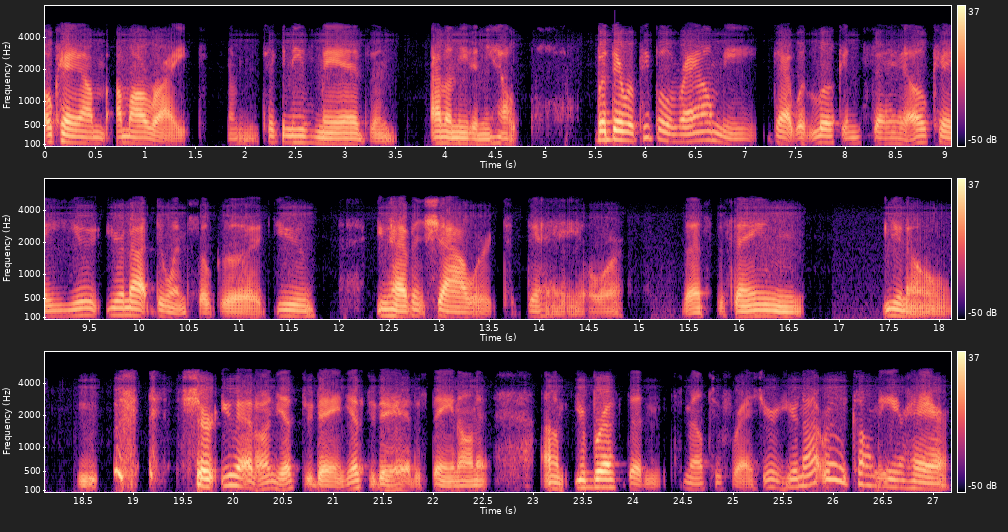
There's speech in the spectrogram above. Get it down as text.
okay, I'm I'm all right. I'm taking these meds and I don't need any help. But there were people around me that would look and say, "Okay, you you're not doing so good. You you haven't showered today or that's the same, you know, shirt you had on yesterday and yesterday had a stain on it. Um, your breath doesn't smell too fresh. You're you're not really combing your hair.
